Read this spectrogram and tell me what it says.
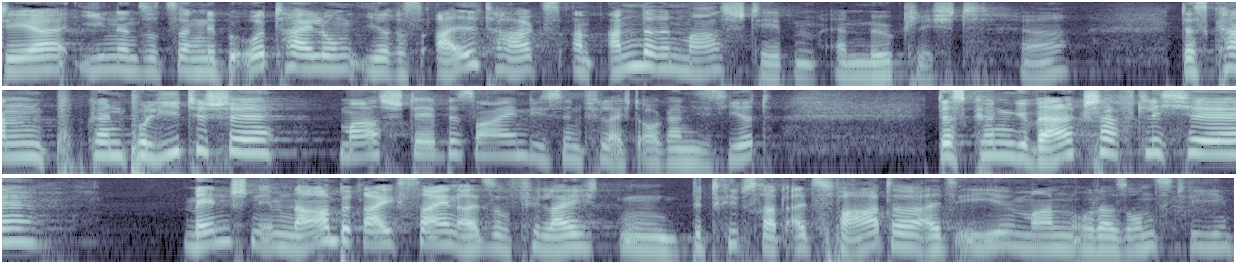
der ihnen sozusagen eine Beurteilung ihres Alltags an anderen Maßstäben ermöglicht. Ja. Das kann, können politische Maßstäbe sein, die sind vielleicht organisiert. Das können gewerkschaftliche Menschen im Nahbereich sein, also vielleicht ein Betriebsrat als Vater, als Ehemann oder sonst wie.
